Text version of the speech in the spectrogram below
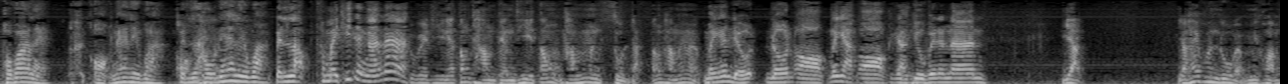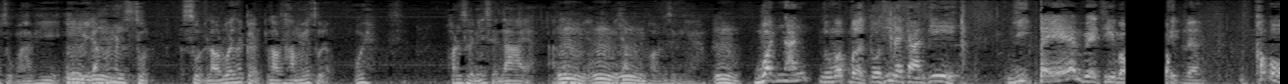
เพราะว่าอะไร ออกแน่เลยว่ะ เป็นเราแน่เลยว่ะ เป็นเราทำไมคิดอย่างนั้นน่ะ คือเวทีเนี้ยต้องทำเต็มที่ต้องทำให้มันสุดอะต้องทำให้แบบ ไม่งั้นเดี๋ยวโดนออกไม่อยากออกอยากอยู่ไปนานอยาก อยากให้คนดูแบบมีความสุขอะครับพี่อืมคืออยากให้มันสุดสุดเราด้วยถ้าเกิดเราทำไม่สุดอะโอ้ยคอนเสิร์ตนี้เสียดายอะอะไรอย่างเงี้ยอืมอืม อยากมีความรู้สึกเนี้ยครับๆอืม วันนั้นหนูมาเปิดตัวที่รายการพี่ยี่เต็มเวทีบอกติดเลยเขาบอก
